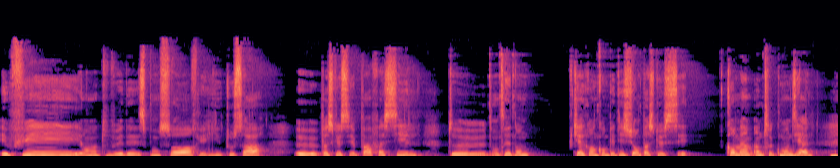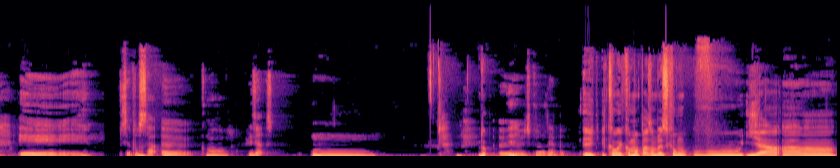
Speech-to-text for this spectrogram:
et puis on a trouvé des sponsors et tout ça, euh, parce que c'est pas facile de d'entrer dans quelques compétition parce que c'est quand même un truc mondial. Et c'est pour ça. Euh, comment je veux dire hum, Donc- euh, Et co- et comment, par exemple, est-ce que vous, il y a un,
